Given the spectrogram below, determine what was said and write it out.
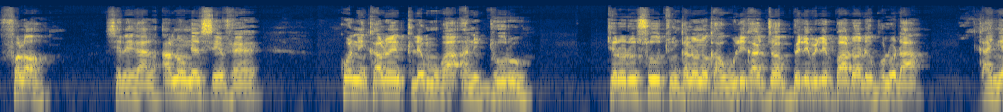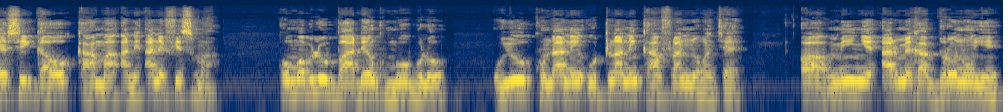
fɔlɔ senegal an n'o bɛ sen fɛ ko nin kalo in tile mugan ani duuru terorisiw tun kɛlen don ka wuli ka jɔ belebeleba dɔ de boloda ka ɲɛsin gawo kan ma ani anefis ma ko mɔbiliw baden tun b'u bolo u y'u kunda ni u tila ni kan fila ni ɲɔgɔn cɛ ɔ min ye armée ka drone ye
